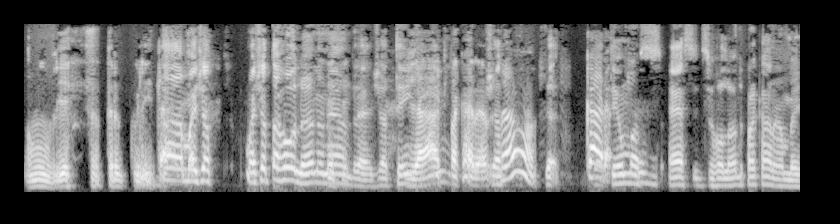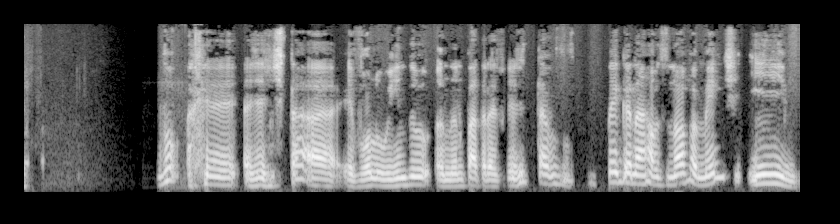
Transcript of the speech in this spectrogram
Vamos ver essa tranquilidade. Ah, mas já, mas já tá rolando, né, André? Já tem. já, já tem, pra caramba. Já, Não, já, cara. Já tem umas assets rolando pra caramba aí. Bom, a gente tá evoluindo, andando para trás, porque a gente tá pegando a House novamente e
